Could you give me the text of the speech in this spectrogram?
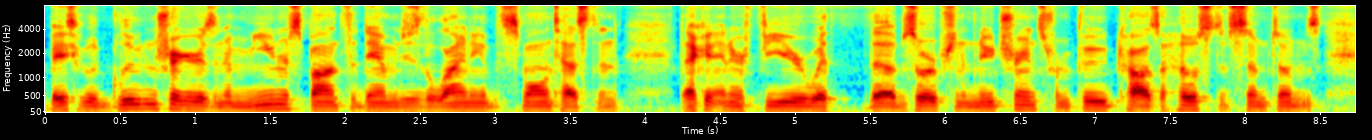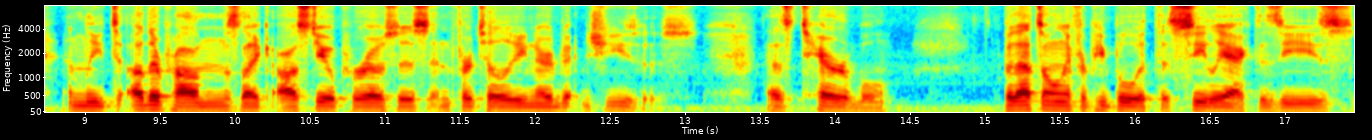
Basically, gluten triggers an immune response that damages the lining of the small intestine that can interfere with the absorption of nutrients from food, cause a host of symptoms, and lead to other problems like osteoporosis, infertility, nerve. Jesus, that's terrible. But that's only for people with the celiac disease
